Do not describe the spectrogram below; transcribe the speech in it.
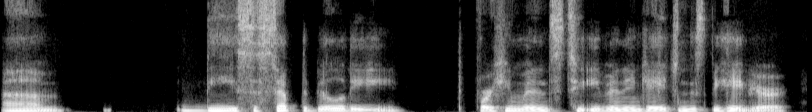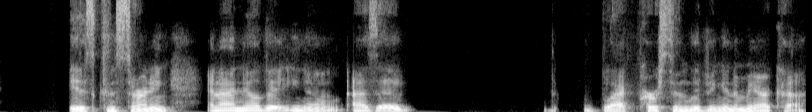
Um, the susceptibility for humans to even engage in this behavior is concerning. And I know that, you know, as a Black person living in America,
